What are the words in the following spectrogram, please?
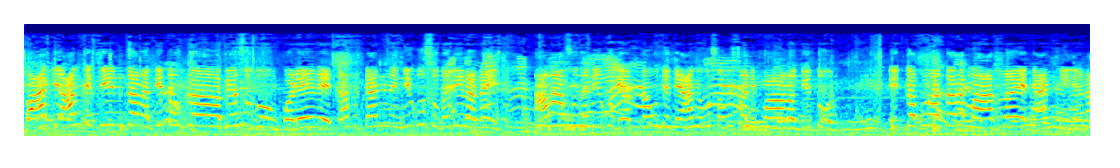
बाकी आमचे तीन जण तिथंच बेसूद होऊन पडेले. तसं त्यांनी निघू सुद्धा दिलं नाही. आम्हाला सुद्धा निघू देत नव्हते ते. आम्ही उसा उसाने पळलो तिथून. इतकं पुरा त्याला मारलंय त्यांनी. आणि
